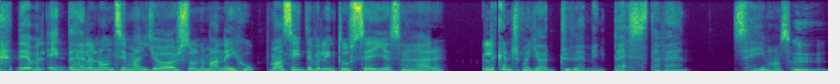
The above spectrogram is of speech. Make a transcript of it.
det är väl inte heller någonting man gör som när man är ihop. Man sitter väl inte och säger så här. Eller kanske man gör, du är min bästa vän. Säger man så? Mhm.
